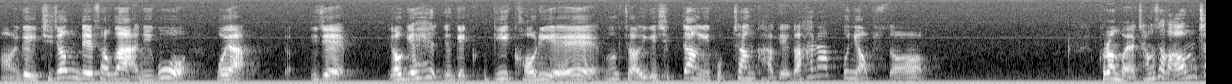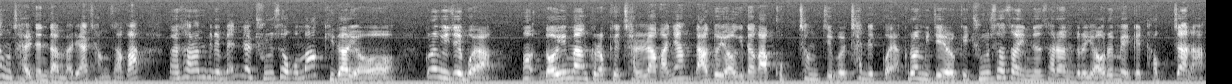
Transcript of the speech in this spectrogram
어, 그러니까 이 지정돼서가 아니고 뭐야? 이제 여기 해, 여기 이 거리에 어, 저 이게 식당이 곱창 가게가 하나뿐이 없어. 그럼 뭐야? 장사가 엄청 잘 된단 말이야. 장사가 사람들이 맨날 줄 서고 막 기다려. 그럼 이제 뭐야? 어, 너희만 그렇게 잘 나가냐? 나도 여기다가 곱창집을 차릴 거야. 그럼 이제 이렇게 줄 서서 있는 사람들은 여름에 이렇게 덥잖아.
